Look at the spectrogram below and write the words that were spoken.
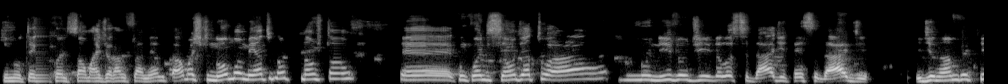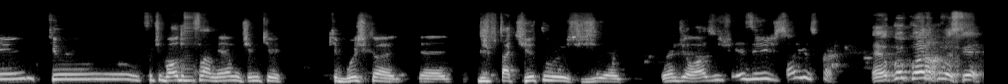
que não tem condição mais de jogar no Flamengo e tal, mas que no momento não, não estão é, com condição de atuar no nível de velocidade, intensidade e dinâmica que, que o futebol do Flamengo, um time que, que busca é, disputar títulos grandiosos exige, só isso, cara. É, eu concordo com você.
